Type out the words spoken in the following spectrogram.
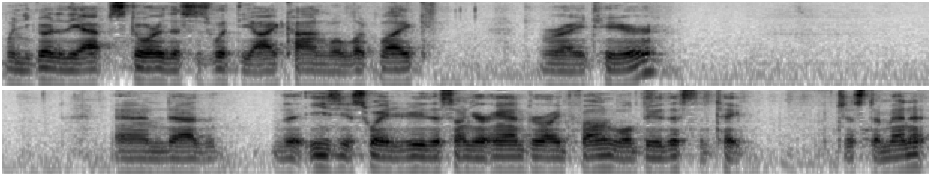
When you go to the App Store this is what the icon will look like right here. And uh, the easiest way to do this on your Android phone, we'll do this and take just a minute.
